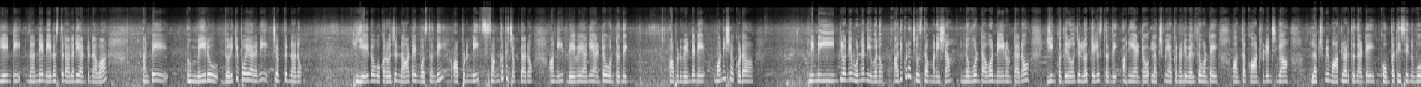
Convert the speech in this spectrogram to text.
ఏంటి? నన్నే నేరస్తురాలని అంటున్నావా? అంటే మీరు దొరికిపోయారని చెప్తున్నాను. ఏదో ఒక రోజు నా టైం వస్తుంది. అప్పుడు నీ సంగతి చెప్తాను అని దేవయాని అంటూ ఉంటుంది. అప్పుడు వెంటనే మనిష కూడా నిన్ను ఈ ఇంట్లోనే ఉండనివ్వను. అది కూడా చూస్తాం మనీషా. నువ్వుంటావో నేనుంటానో ఇంకొద్ది రోజుల్లో తెలుస్తుంది అని అంటూ లక్ష్మి అక్కడ నుండి వెళ్తూ ఉంటే అంత కాన్ఫిడెన్స్గా లక్ష్మి మాట్లాడుతుందంటే కొంప తీసి నువ్వు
